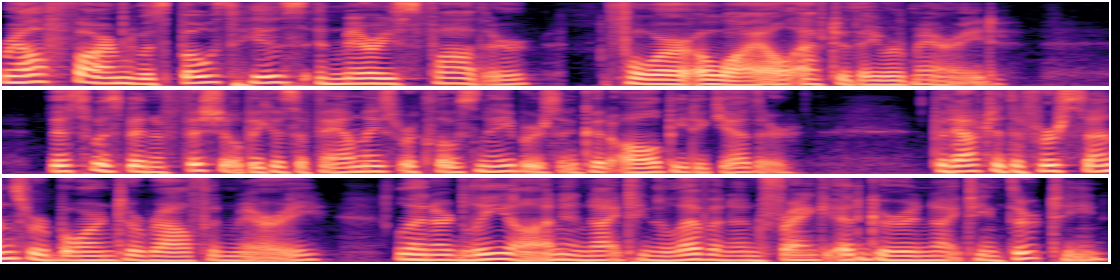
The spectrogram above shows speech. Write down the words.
Ralph farmed with both his and Mary's father for a while after they were married. This was beneficial because the families were close neighbors and could all be together. But after the first sons were born to Ralph and Mary, Leonard Leon in 1911 and Frank Edgar in 1913,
